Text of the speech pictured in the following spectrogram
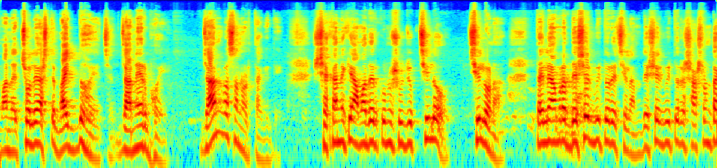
মানে চলে আসতে বাধ্য হয়েছে জানের ভয়ে। যান বাঁচানোর তাগিদে। সেখানে কি আমাদের কোনো সুযোগ ছিল? ছিল না। তাইলে আমরা দেশের ভিতরে ছিলাম। দেশের ভিতরে শাসনটা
